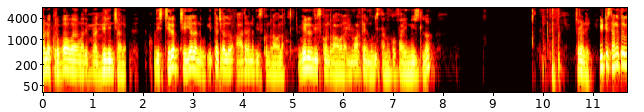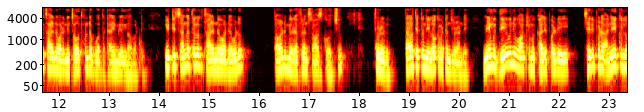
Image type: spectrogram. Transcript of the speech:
ఉన్న కృభావం అది ప్రజ్వలించాలి అది స్టిరప్ చేయాల నువ్వు. ఇతరులు ఆదరణ తీసుకొని రావాలా? మేలు తీసుకొని రావాలా? నీ వాక్యాన్ని ముగిస్తాను ఒక ఫైవ్ మినిట్స్లో. చూడండి. ఇటు సంగతులకు చాలిన వాడు నేను చదువుకుంటూ పోతా. టైం లేదు కాబట్టి. ఇటు సంగతులకు చాలిన వాడు ఎవడు కాబట్టి మీరు రెఫరెన్స్ రాసుకోవచ్చు. చూడండి తర్వాత ఎట్టుంది? ఈ లోకం ఎట్టని చూడండి. మేము దేవుని వాక్యము కలిపడి చెరిపడి అనేకులు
